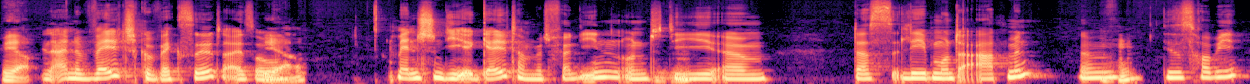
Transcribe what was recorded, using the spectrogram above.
ja. in eine Welt gewechselt, also ja. Menschen, die ihr Geld damit verdienen und mhm. die ähm, das Leben unteratmen, ähm, mhm. dieses Hobby.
